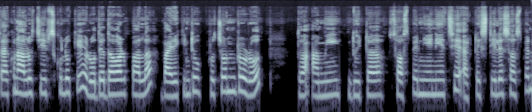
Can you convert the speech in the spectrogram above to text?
তো এখন আলু চিপসগুলোকে রোদে দেওয়ার পালা, বাইরে কিন্তু প্রচণ্ড রোদ। তো আমি দুইটা সসপ্যান নিয়ে নিয়েছি, একটা স্টিলের সসপ্যান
